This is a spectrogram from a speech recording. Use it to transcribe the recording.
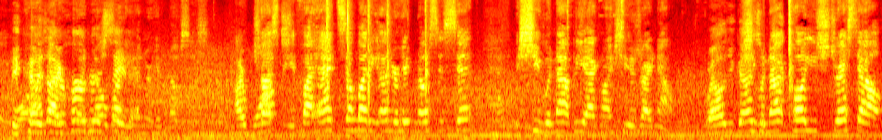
Okay, because well, I never heard her say that. Under hypnosis. I watched. Trust me, if I had somebody under hypnosis set, she would not be acting like she is right now. Well, you guys. She would not call you stressed out.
